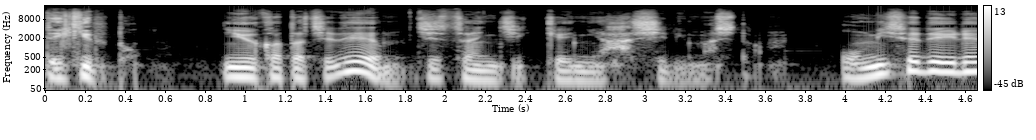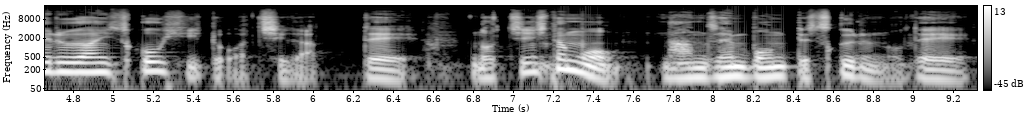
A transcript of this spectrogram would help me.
できるという形で実際に実験に走りました。お店で入れるアイスコーヒーとは違ってどっちにしても何千本って作るので、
